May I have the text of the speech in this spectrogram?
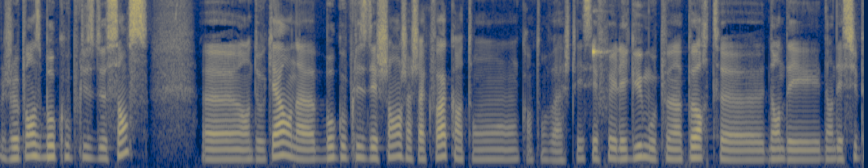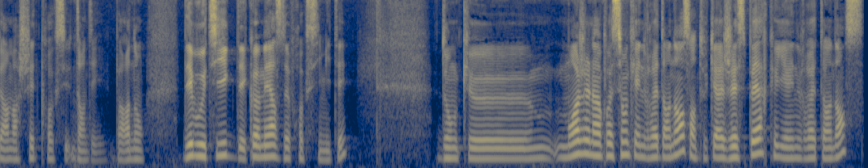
je pense, beaucoup plus de sens. Euh, en tout cas, on a beaucoup plus d'échanges à chaque fois quand on, quand on va acheter ses fruits et légumes ou peu importe euh, dans, des, dans des supermarchés de proximité, pardon, des boutiques, des commerces de proximité. Donc, euh, moi, j'ai l'impression qu'il y a une vraie tendance. En tout cas, j'espère qu'il y a une vraie tendance.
